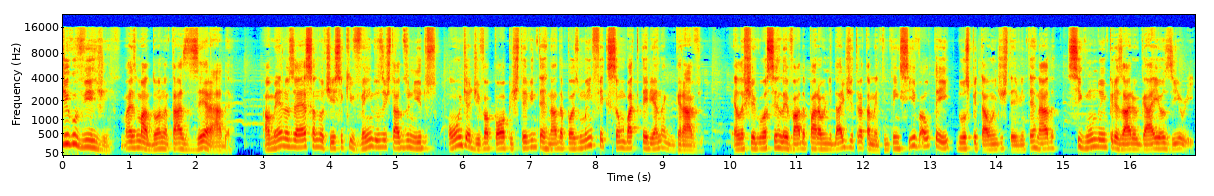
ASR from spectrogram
Digo virgem, mas Madonna tá zerada. Ao menos é essa notícia que vem dos Estados Unidos, onde a diva pop esteve internada após uma infecção bacteriana grave. Ela chegou a ser levada para a unidade de tratamento intensivo, a UTI, do hospital onde esteve internada, segundo o empresário Guy Oziri.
